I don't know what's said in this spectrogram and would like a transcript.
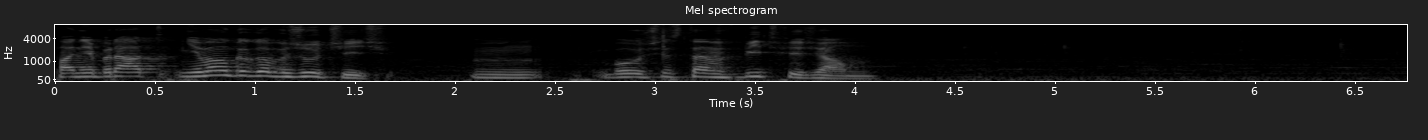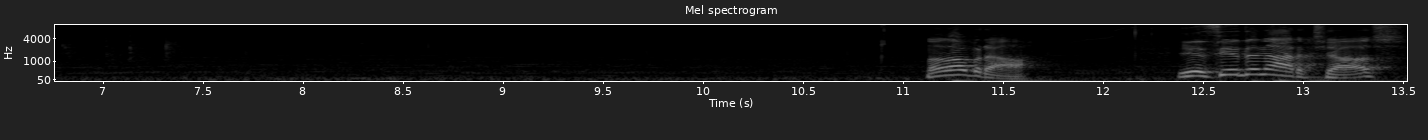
Panie brat, nie mogę go wyrzucić. Mm, bo już jestem w bitwie, ziom. No dobra. Jest jeden arciarz.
